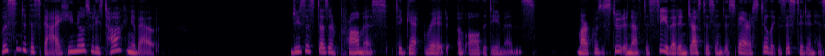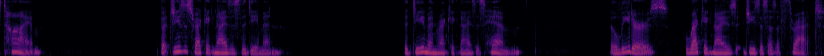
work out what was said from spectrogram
listen to this guy. He knows what he's talking about. Jesus doesn't promise to get rid of all the demons. Mark was astute enough to see that injustice and despair still existed in his time. But Jesus recognizes the demon. The demon recognizes him. The leaders recognize Jesus as a threat.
